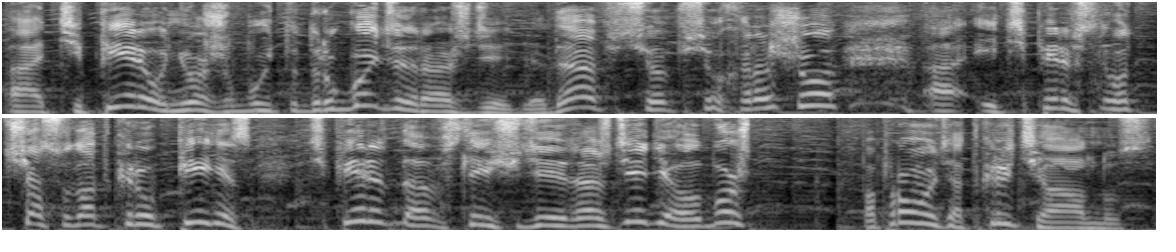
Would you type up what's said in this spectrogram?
А теперь у него же будет и другой день рождения, да, все, все хорошо. А, и теперь, вот сейчас он открыл пенис, теперь да, в следующий день рождения он может попробовать открыть анус.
